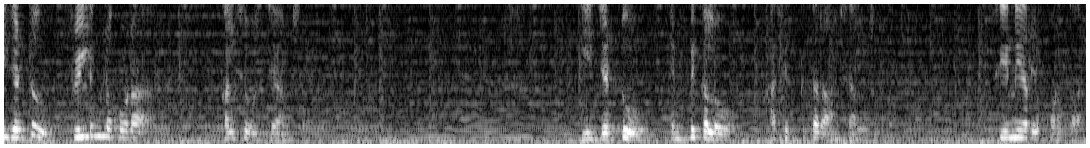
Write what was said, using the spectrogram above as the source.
ఈ జట్టు ఫీల్డింగ్లో కూడా కలిసి వచ్చే అంశం. ఈ జట్టు ఎంపికలో ఆసక్తికర అంశాలు చూద్దాం. సీనియర్ల కొరత.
